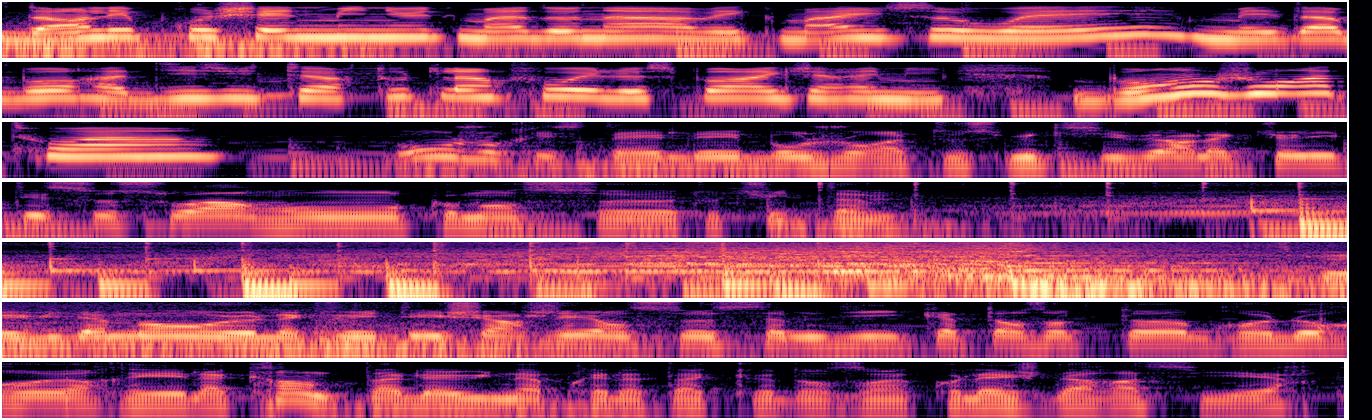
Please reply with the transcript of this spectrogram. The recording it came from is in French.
Dans les prochaines minutes, Madonna avec Miles Away, mais d'abord à 18h, toute l'info et le sport avec Jérémy. Bonjour à toi Bonjour Christelle et bonjour à tous Mixiver. L'actualité ce soir, on commence euh, tout de suite. évidemment, euh, l'actualité est chargée en ce samedi 14 octobre. L'horreur et la crainte à la une après l'attaque dans un collège d'Arras hier.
